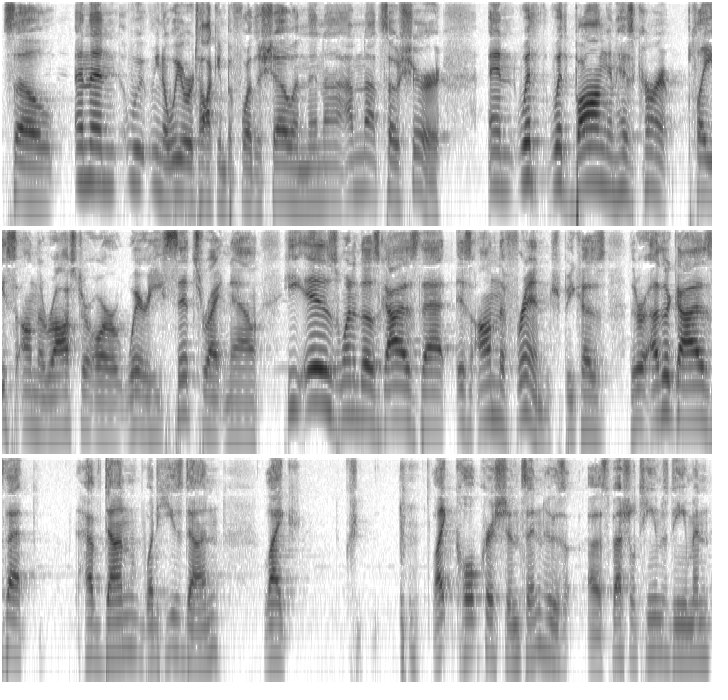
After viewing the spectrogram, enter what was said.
So, and then we, you know, we were talking before the show, and then uh, I'm not so sure. And with with Bong and his current place on the roster or where he sits right now, he is one of those guys that is on the fringe because there are other guys that have done what he's done, like like Cole Christiansen, who's a special teams demon.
